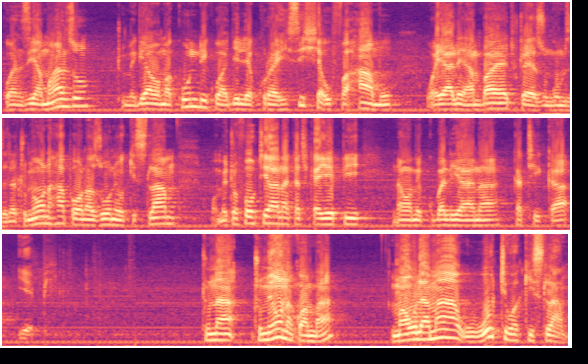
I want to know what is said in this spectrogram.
kuanzia mwanzo tumegawa makundi kwa ajili ya kurahisisha ufahamu wa yale ambayo tutayazungumza. Na tumeona hapa wanazuoni wa kiislamu wametofautiana katika yepi na wamekubaliana katika yepi. Tuna tumeona kwamba maulamaa wote wa kiislamu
